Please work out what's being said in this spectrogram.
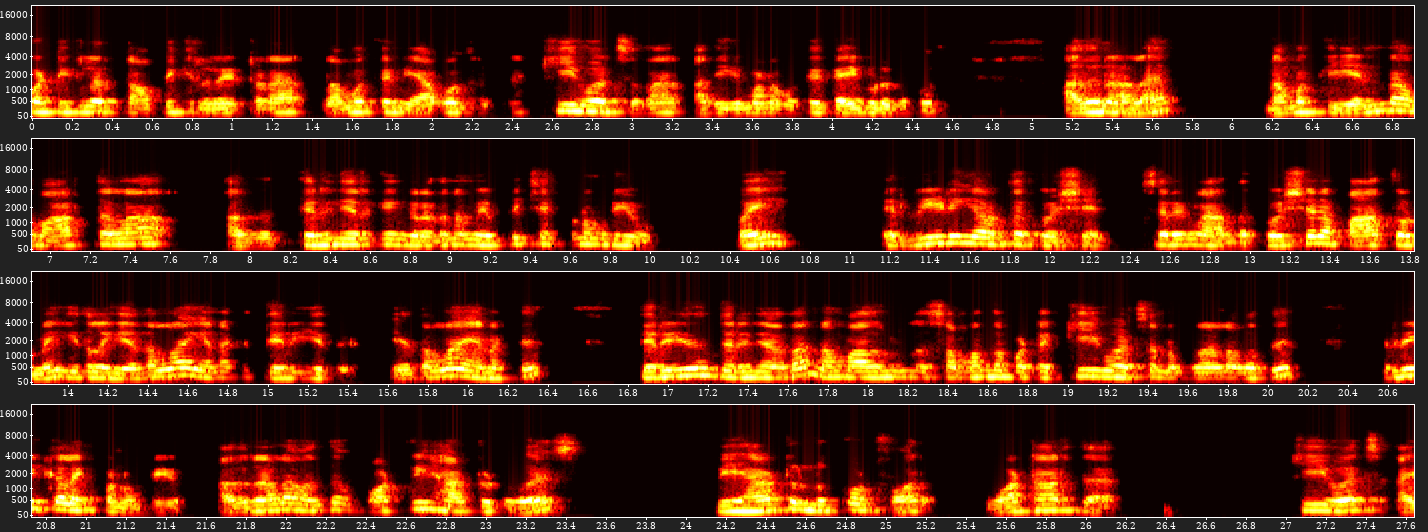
பர்டிகுலர் டாபிக் ரிலேட்டடா நமக்கு ஞாபகம் இருக்கிற கீவேர்ட்ஸ் தான் அதிகமா நமக்கு கை கொடுக்க போகுது. அதனால நமக்கு என்ன வார்த்தைலாம் அது தெரிஞ்சிருக்குங்கிறத நம்ம எப்படி செக் பண்ண முடியும்? By reading out the question சரிங்களா? அந்த கொஸ்டினை பார்த்தோன்னே இதுல எதெல்லாம் எனக்கு தெரியுது? எதெல்லாம் எனக்கு தெரியுதுன்னு தெரிஞ்சாதான் நம்ம அதுல உள்ள சம்பந்தப்பட்ட கீவேர்ட்ஸை நம்மளால வந்து ரீகலெக்ட் பண்ண முடியும். அதனால வந்து what we have to do is we have to look out for what are the keywords I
